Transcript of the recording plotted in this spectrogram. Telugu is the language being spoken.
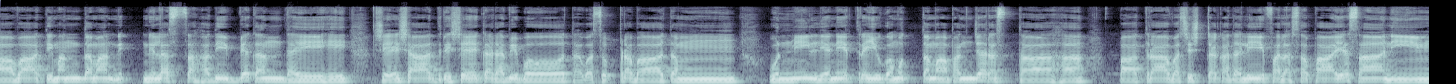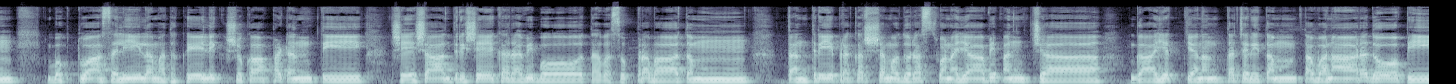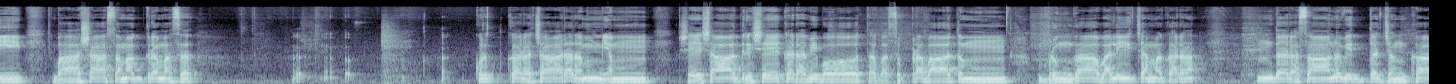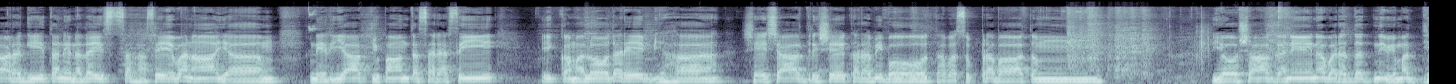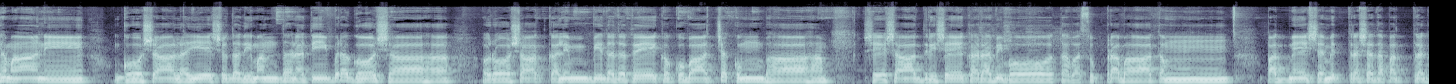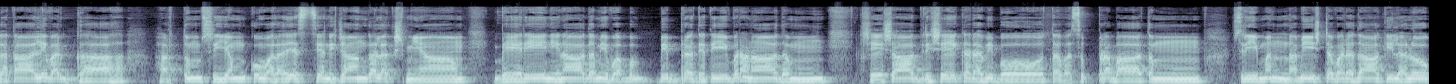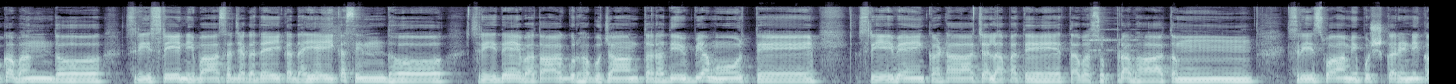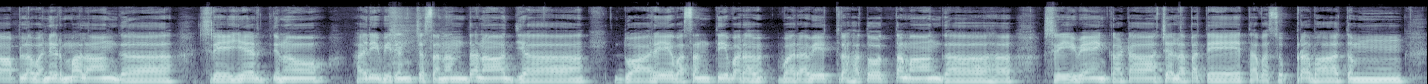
आवाति मन्दमनिलस्सह दिव्यगन्धैः शेषाद्रिशेखरविभो तव सुप्रभातम् उन्मील्य नेत्रयुगमुत्तमपञ्जरस्थाः पात्रावशिष्टकदलीफलसपायसानि भुक्त्वा सलीलमधकेलिक्षुका पठन्ति शेषाद्रिशेखरविभो तव सुप्रभातं तन्त्री प्रकर्षमधुरस्वनया विपञ्च गायत्यनन्तचरितं तव नारदोऽपि भाषा समग्रमस कृत्करचाररम्यं शेषाद्रिशेखरविभो तव सुप्रभातं भृङ्गावली च मकर दरसानुविद्धजङ्कारगीतनिनदैः सह सेवनाय निर्यात्युपान्तसरसी कमलोदरेभ्यः शेषाद्रिशेखरविभो तव सुप्रभातम् योषागणेन वरदग्निविमध्यमाने घोषालयेषु दधिमन्थनतीव्रघोषाः रोषात् कलिं विदधते ककुबाच्च कुम्भाः शेषाद्रिशेखरविभो तव सुप्रभातम् पद्मेशमित्रशतपत्रगतालिवर्गाः हर्तुं श्रियं कुवलयस्य निजाङ्गलक्ष्म्यां भेरीनिनादमिव बिभ्रति तीव्रनादं शेषाद्रिशेखरविभो तव सुप्रभातं श्रीमन्नभीष्टवरदाखिललोकबन्धो श्रीश्रीनिवासजगदैकदयैकसिन्धो श्रीदेवतागृहभुजान्तरदिव्यमूर्ते శ్రీవేంకటాచలపతే తవ సుప్రభాతం. శ్రీస్వామి పుష్కరిణి కాప్లవ నిర్మలాంగ శ్రేయర్దినో హరివిరంచ సనందనాద్యా ద్వారే వసంతి వర వరవేత్ర హతోత్తమాంగా. శ్రీవేంకటాచలపతే తవ సుప్రభాతం.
